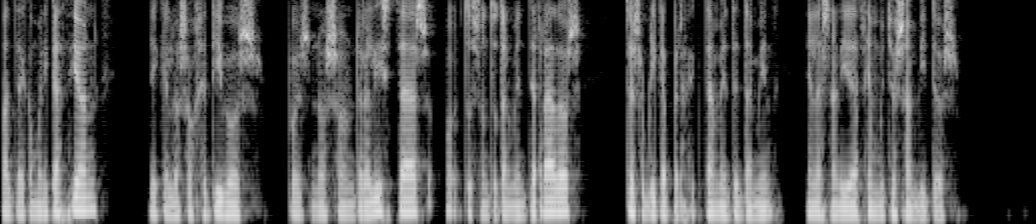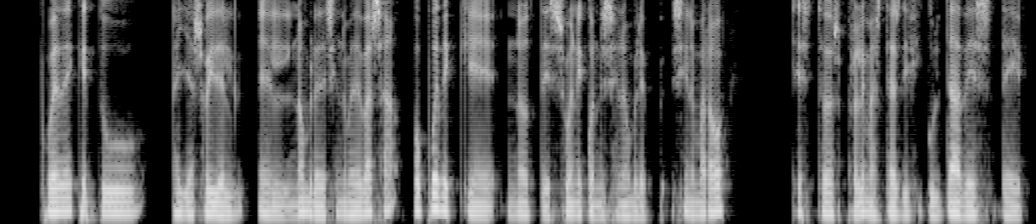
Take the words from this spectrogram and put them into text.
falta de comunicación, de que los objetivos pues, no son realistas o son totalmente errados. Esto se aplica perfectamente también en la sanidad en muchos ámbitos. Puede que tú hayas oído el, nombre del síndrome de Basa o puede que no te suene con ese nombre. Sin embargo, estos problemas, estas dificultades de,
